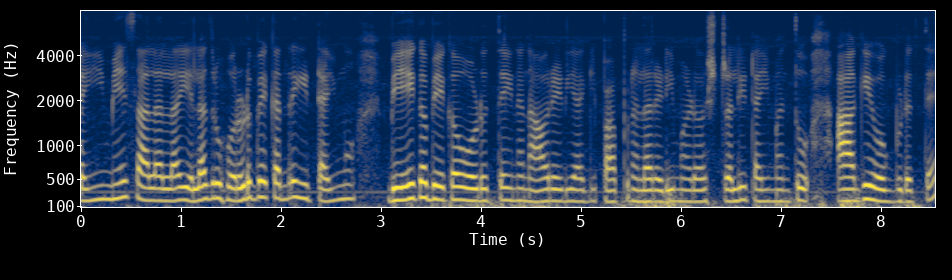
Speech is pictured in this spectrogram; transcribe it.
ಟೈಮೇ ಸಾಲಲ್ಲ. ಎಲ್ಲಾದರೂ ಹೊರಡಬೇಕಂದ್ರೆ ಈ ಟೈಮು ಬೇಗ ಬೇಗ ಓಡುತ್ತೆ. ಇನ್ನು ನಾವು ರೆಡಿಯಾಗಿ ಪಾಪುನೆಲ್ಲ ರೆಡಿ ಮಾಡೋ ಅಷ್ಟರಲ್ಲಿ ಟೈಮ್ ಅಂತೂ ಆಗೇ ಹೋಗ್ಬಿಡುತ್ತೆ.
